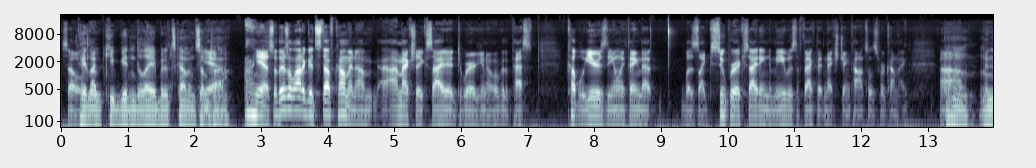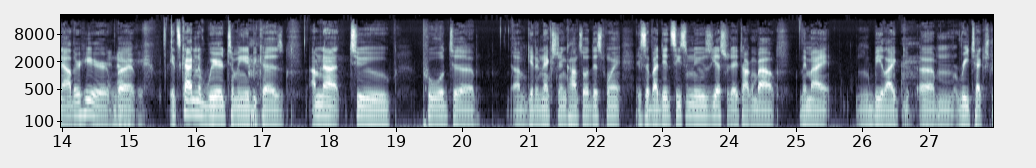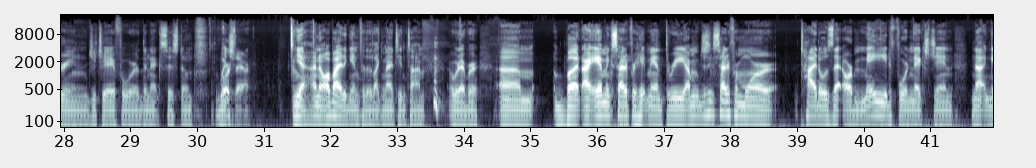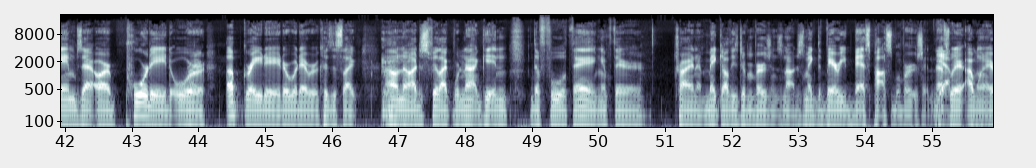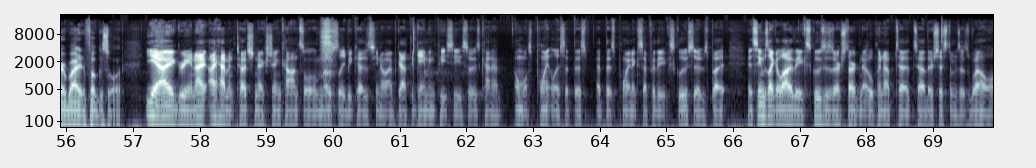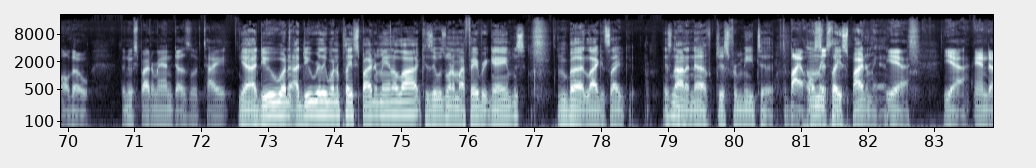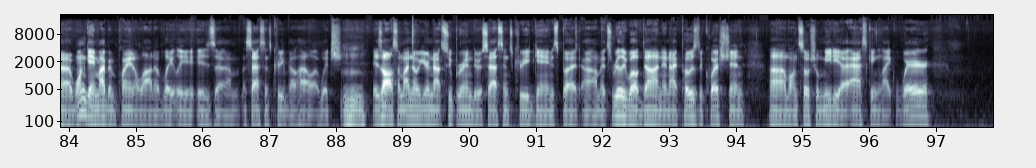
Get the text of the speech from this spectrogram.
So Halo keep getting delayed, but it's coming sometime. yeah. yeah, so there's a lot of good stuff coming. Um, I'm actually excited to where you know over the past couple years, the only thing that was like super exciting to me was the fact that next gen consoles were coming. Um, And now they're here, but here. it's kind of weird to me because I'm not too pulled to um, get a next gen console at this point. Except I did see some news yesterday talking about they might be like um, retexturing GTA for the next system. Of course they are. Yeah, I know. I'll buy it again for the like 19th time or whatever. Um, but I am excited for Hitman 3. I'm just excited for more titles that are made for next gen, not games that are ported or upgraded or whatever. Because it's like, I don't know. I just feel like we're not getting the full thing if they're trying to make all these different versions. No, just make the very best possible version. That's Yeah. what I want everybody to focus on. Yeah, I agree, and I, I haven't touched next gen console mostly because you know I've got the gaming PC, so it's kind of almost pointless at this at this point, except for the exclusives. But it seems like a lot of the exclusives are starting to open up to, to other systems as well. Although the new Spider-Man does look tight. Yeah, I do want. I do really want to play Spider Man a lot because it was one of my favorite games. But like, it's like it's not enough just for me to To buy a whole only system. play Spider Man. Yeah, yeah. And uh, one game I've been playing a lot of lately is um, Assassin's Creed Valhalla, which is awesome. I know you're not super into Assassin's Creed games, but um, it's really well done. And I posed a question um, on social media asking like where.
